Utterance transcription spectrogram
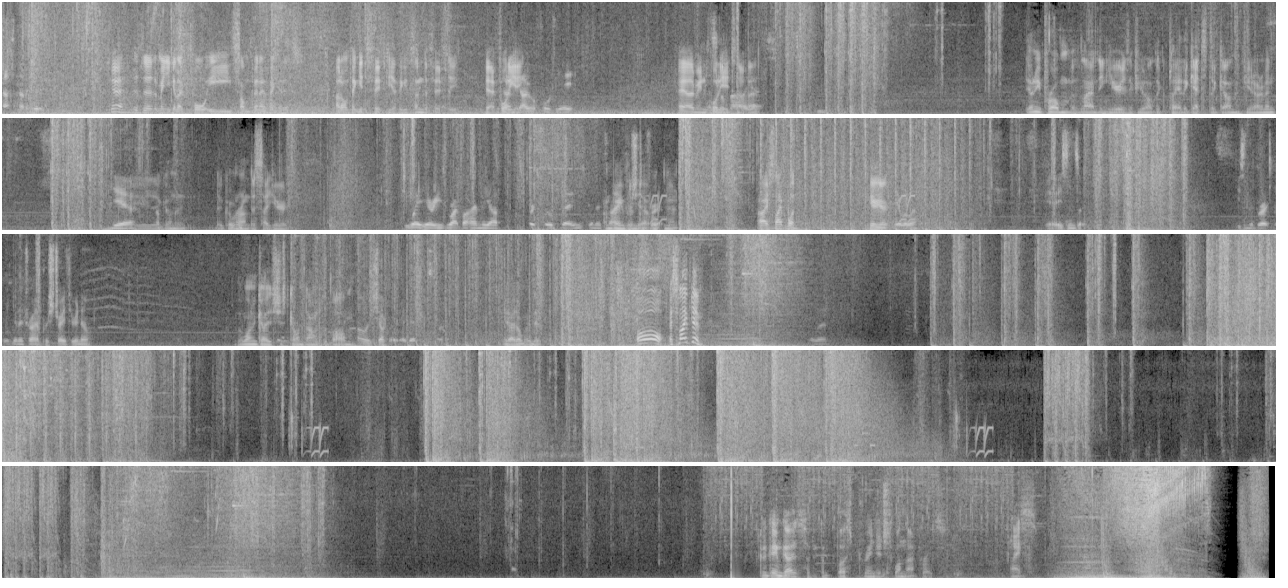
That's kind of good. Yeah, is? I mean, you get like 40 something, I think it is. I don't think it's 50, I think it's under 50. Yeah, 48. I got 48. Yeah, I mean, That's 48 is not bad, I bad. guess. The only problem with landing here is if you're not the player that gets the gun, if you know what I mean. Yeah. They're going, they're going around this side here. You wait here, he's right behind the uh, first build there. He's going to I'm try and push to in for it. Alright, snipe one. Here, here. Yeah, well, yeah, he's in the... He's in the brick. He's going to try and push straight through now. The one guy's just gone down to the bottom. Oh, he's shot it, I guess. Yeah, I don't mind it. Oh! I sniped him! Good game, guys. I think the Bust Ranger just won that for us. Nice.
